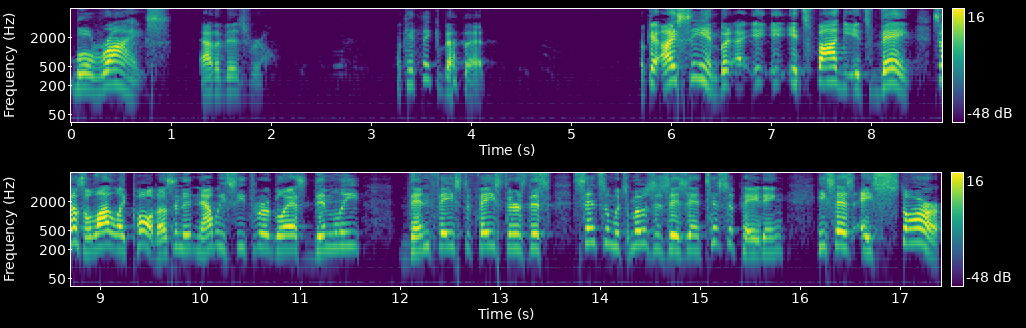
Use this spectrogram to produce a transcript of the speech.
will rise out of Israel. Okay, think about that. Okay, I see him, but it, it, it's foggy, it's vague. Sounds a lot like Paul, doesn't it? Now we see through a glass dimly, then face to face. There's this sense in which Moses is anticipating. He says, A star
